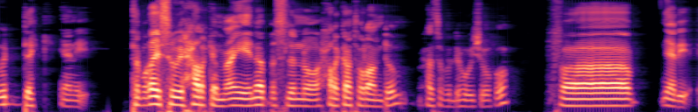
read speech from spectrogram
ودك يعني تبغى يسوي حركة معينة بس لأنه حركاته random حسب اللي هو يشوفه. ف يعني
